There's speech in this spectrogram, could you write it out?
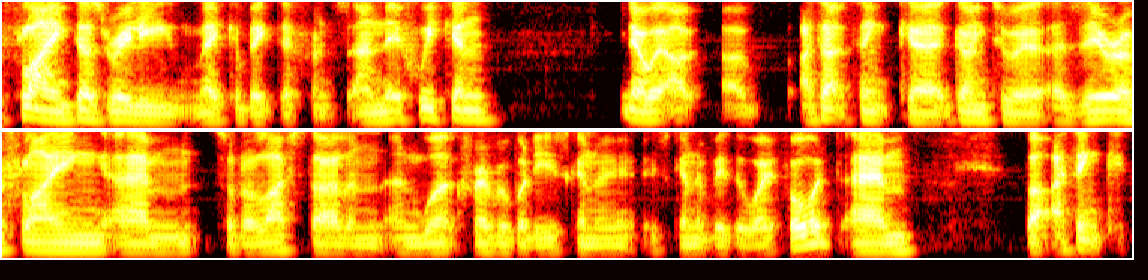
flying does really make a big difference and if we can you know, I, I don't think uh, going to a, a, zero flying um, sort of lifestyle and, and work for everybody is going to is going to be the way forward. Um, but I think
